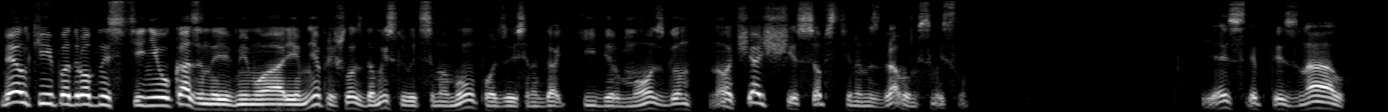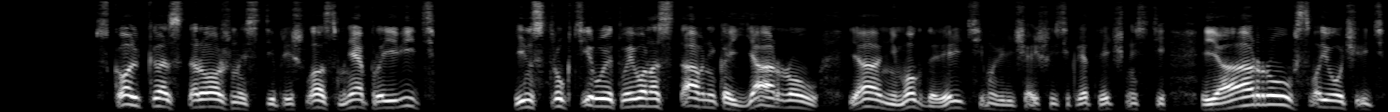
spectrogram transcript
Мелкие подробности, не указанные в мемуаре, мне пришлось домысливать самому, пользуясь иногда кибермозгом, но чаще собственным здравым смыслом. Если б ты знал, сколько осторожности пришлось мне проявить, инструктируя твоего наставника Ярроу, я не мог доверить ему величайший секрет вечности. Ярроу, в свою очередь,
